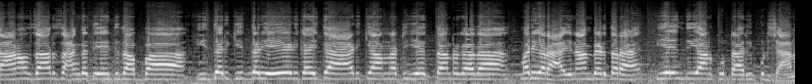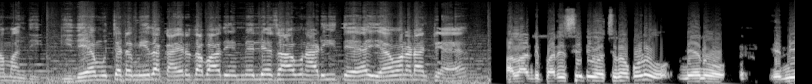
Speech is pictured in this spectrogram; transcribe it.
దానం సారు సంగతి ఏంటిదబ్బా ఇద్దరికిద్దరు ఏడికైతే ఆడికి అన్నట్టు చేస్తాండ్రు కదా. మరిగా రాజీనామా పెడతారా? ఏంది అనుకుంటారు ఇప్పుడు చాలా మంది. ఇదే ముచ్చట మీద ఖైరతాబాద్ ఎమ్మెల్యే సాబుని అడిగితే ఏమన్నాడంటే అలాంటి పరిస్థితి వచ్చినప్పుడు నేను ఎన్ని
